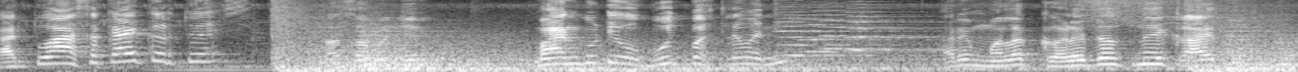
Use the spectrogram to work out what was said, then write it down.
आणि तू असं काय करतोय? असं म्हणजे? मानगुटी हो, भूत बसलं म्हणे. अरे मला कळतच नाही काय माय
